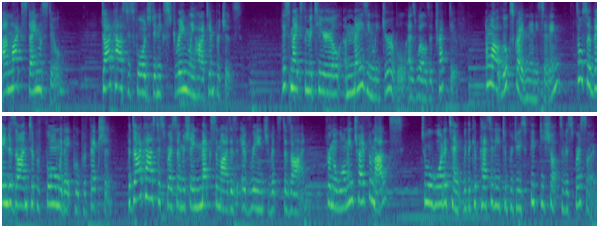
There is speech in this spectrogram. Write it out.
Unlike stainless steel, die-cast is forged in extremely high temperatures. This makes the material amazingly durable as well as attractive. And while it looks great in any setting, it's also been designed to perform with equal perfection. The die-cast espresso machine maximises every inch of its design, from a warming tray for mugs to a water tank with the capacity to produce 50 shots of espresso,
